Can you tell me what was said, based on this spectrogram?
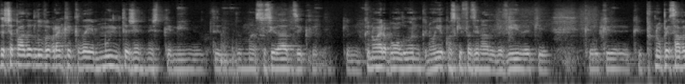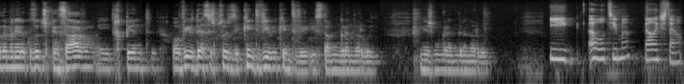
da chapada de luva branca que dei a muita gente neste caminho, de, de uma sociedade dizer que, que, que, não era bom aluno, que não ia conseguir fazer nada da vida, que, que, que, porque não pensava da maneira que os outros pensavam, e de repente ouvir dessas pessoas dizer quem te viu e quem te vê, isso dá-me um grande orgulho, mesmo um grande, grande orgulho. E a última, bela questão:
